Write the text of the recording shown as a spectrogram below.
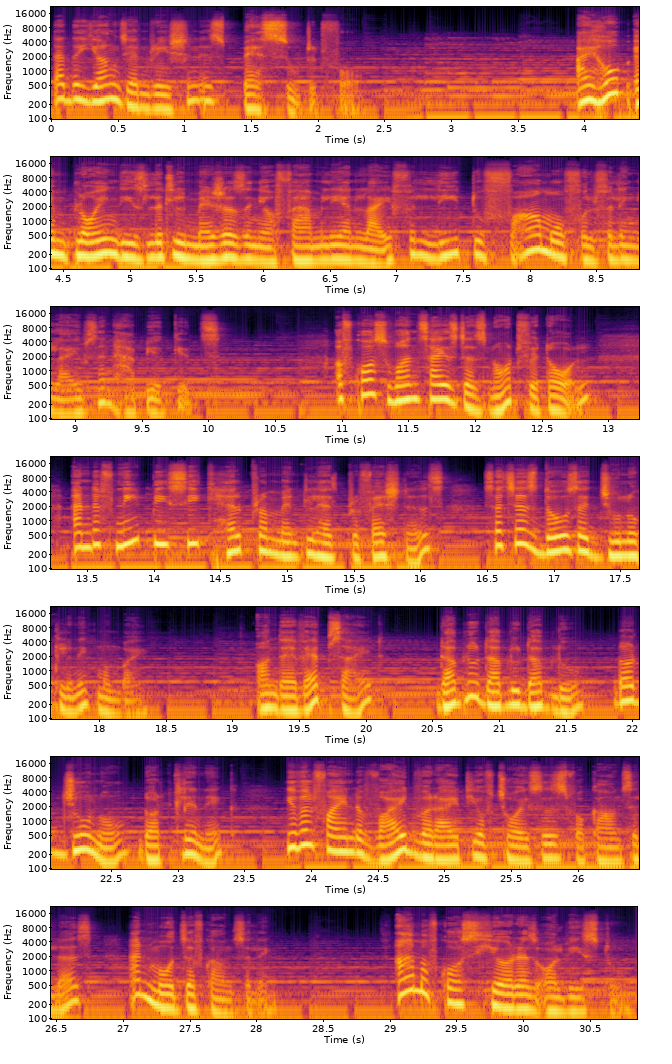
that the young generation is best suited for. I hope employing these little measures in your family and life will lead to far more fulfilling lives and happier kids. Of course, one size does not fit all, and if need be, seek help from mental health professionals such as those at Juno Clinic Mumbai. On their website, www.juno.clinic, you will find a wide variety of choices for counselors and modes of counseling. I am, of course, here as always too.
